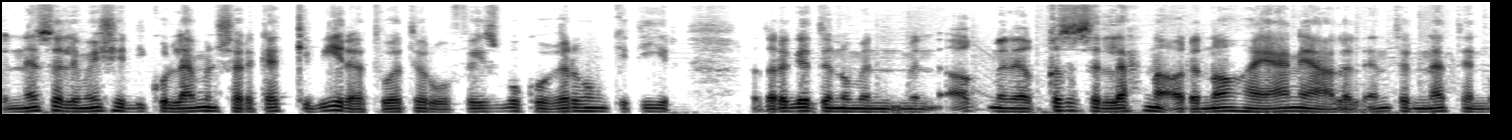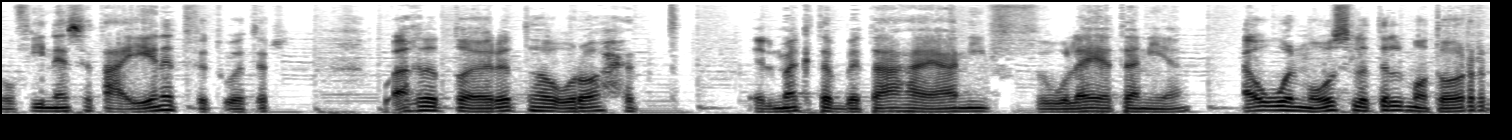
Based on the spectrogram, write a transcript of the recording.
الناس اللي مشيت دي كلها من شركات كبيرة تويتر وفيسبوك وغيرهم كتير. لدرجة إنه من من من القصص اللي إحنا قريناها يعني على الإنترنت إنه في ناس اتعينت في تويتر وأخدت طيارتها وراحت المكتب بتاعها يعني في ولاية تانية. أول ما وصلت المطار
